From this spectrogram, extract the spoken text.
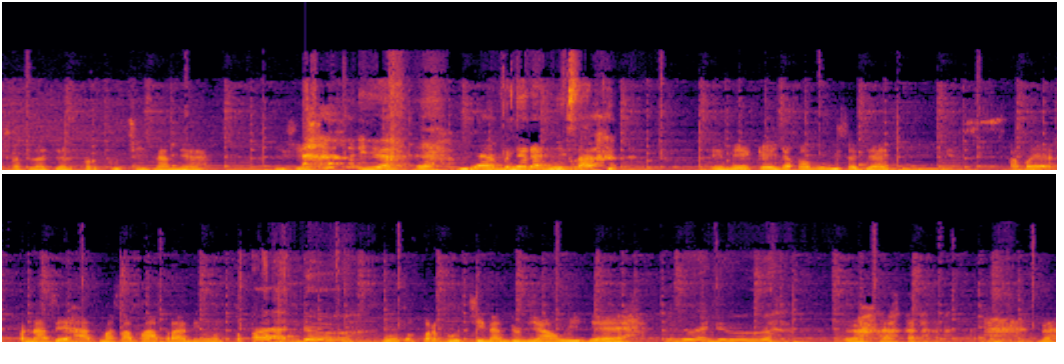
Bisa belajar perbucinan ya ya iya iya beneran bisa ini kayaknya kamu bisa jadi apa ya penasehat masa Patra nih untuk Waduh. untuk perbucinan duniawinya ya. Aduh aduh. nah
